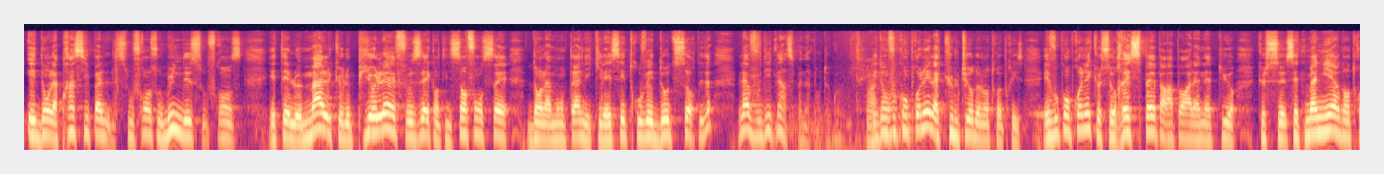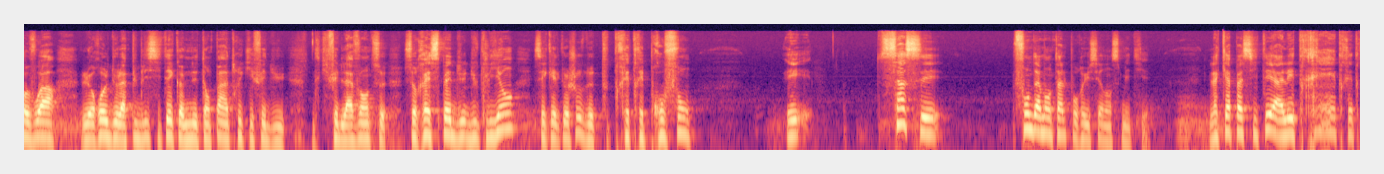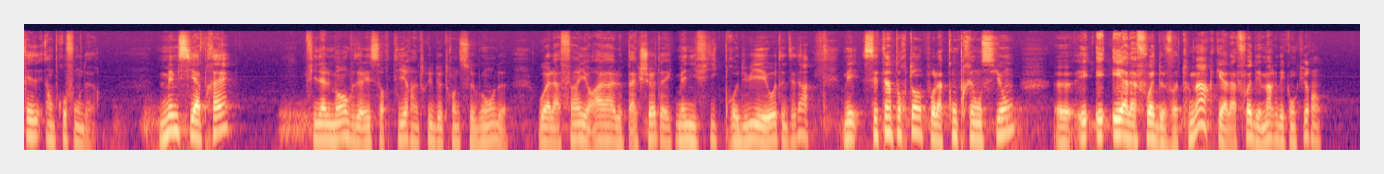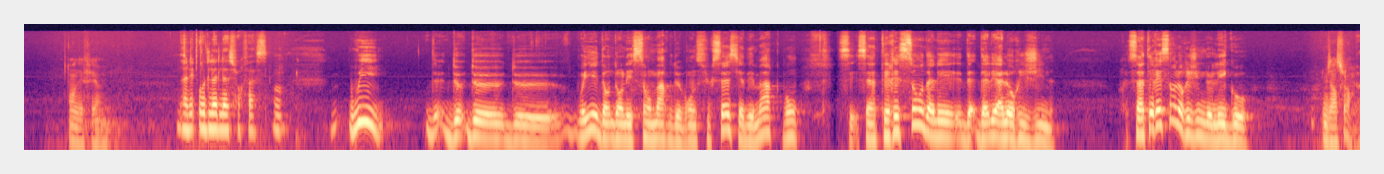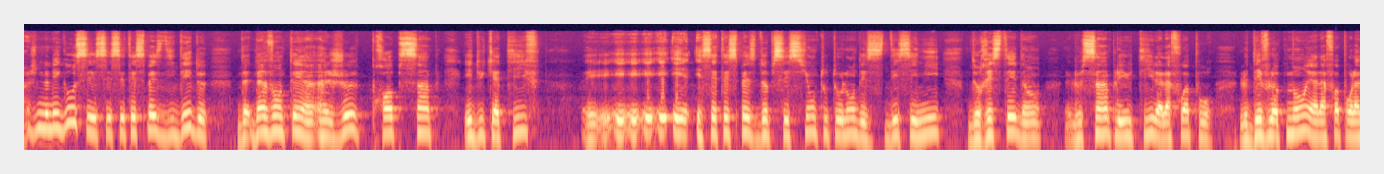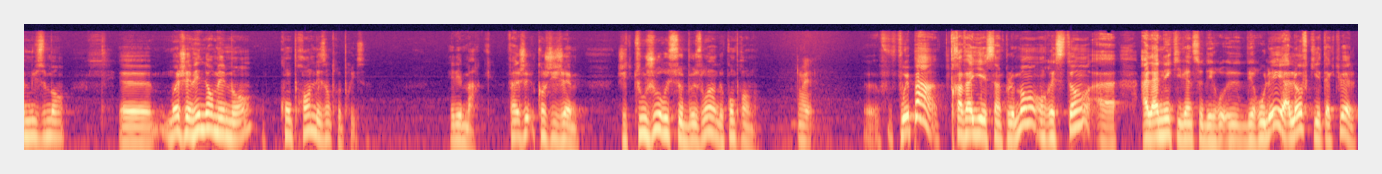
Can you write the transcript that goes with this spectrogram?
et, dont la principale souffrance, ou l'une des souffrances, était le mal que le piolet faisait quand il s'enfonçait dans la montagne et qu'il a essayé de trouver d'autres sortes. Là, vous dites, non, c'est pas n'importe quoi. Ouais. Et donc, vous comprenez la culture de l'entreprise. Et vous comprenez que ce respect par rapport à la nature, que ce- cette manière d'entrevoir le rôle de la publicité comme n'étant pas un truc qui fait, du, qui fait de la vente, ce, ce respect du, du client, c'est quelque chose de très, très profond. Et ça, c'est fondamental pour réussir dans ce métier. La capacité à aller très, très, très en profondeur. Même si après, finalement, vous allez sortir un truc de 30 secondes où à la fin, il y aura le pack shot avec magnifiques produits et autres, etc. Mais c'est important pour la compréhension euh, et, et- et à la fois de votre marque et à la fois des marques des concurrents. En effet. oui. Aller au-delà de la surface. Mm. Oui, de, de- de- de- vous voyez, dans, dans les 100 marques de Brand Success, il y a des marques, bon, c'est intéressant d'aller à l'origine. C'est intéressant l'origine de Lego. Bien sûr. L'origine de Lego, c'est cette espèce d'idée d'inventer un, un jeu propre, simple, éducatif, et, et- et- et- et- et cette espèce d'obsession tout au long des décennies de rester dans le simple et utile à la fois pour le développement et à la fois pour l'amusement. Euh, moi, j'aime énormément comprendre les entreprises et les marques. Enfin, je- quand je dis j'aime, j'ai toujours eu ce besoin de comprendre. Oui. Euh, Vous ne pouvez pas travailler simplement en restant à, à l'année qui vient de se dérou- dérouler et à l'offre qui est actuelle.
